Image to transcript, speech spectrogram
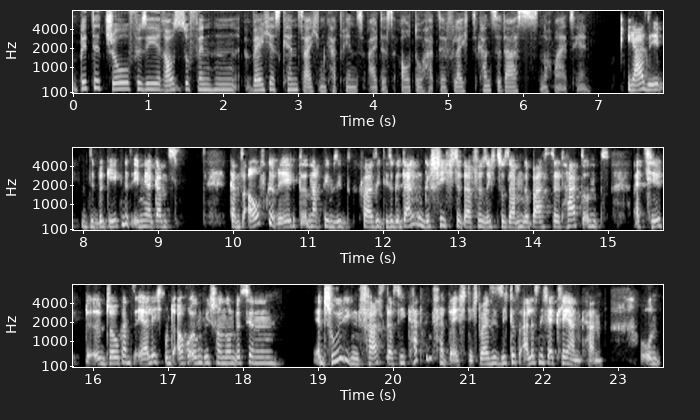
bittet Joe, für sie herauszufinden, welches Kennzeichen Katrins altes Auto hatte. Vielleicht kannst du das nochmal erzählen. Ja, sie, sie begegnet ihm ja ganz, ganz aufgeregt, nachdem sie quasi diese Gedankengeschichte da für sich zusammengebastelt hat und erzählt äh, Joe ganz ehrlich und auch irgendwie schon so ein bisschen entschuldigend fast, dass sie Katrin verdächtigt, weil sie sich das alles nicht erklären kann. Und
